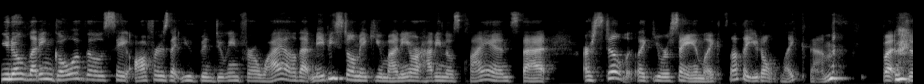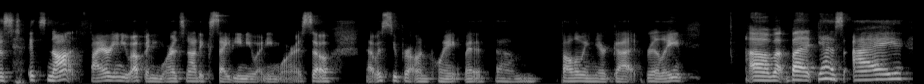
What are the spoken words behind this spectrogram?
you know, letting go of those, say, offers that you've been doing for a while that maybe still make you money or having those clients that are still, like you were saying, like, it's not that you don't like them, but just it's not firing you up anymore. It's not exciting you anymore. So that was super on point with um, following your gut, really. Um, but yes, I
